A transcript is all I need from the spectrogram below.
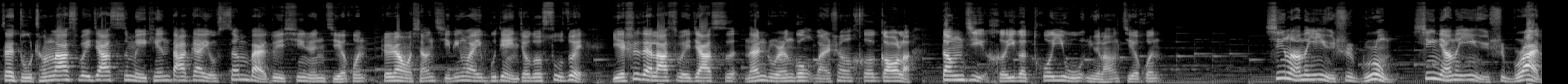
在赌城拉斯维加斯，每天大概有三百对新人结婚，这让我想起另外一部电影，叫做《宿醉》，也是在拉斯维加斯。男主人公晚上喝高了，当即和一个脱衣舞女郎结婚。新郎的英语是 groom，新娘的英语是 bride，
